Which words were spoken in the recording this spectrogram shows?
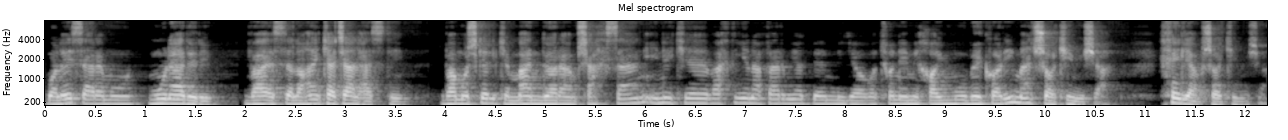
بالای سرمون مو نداریم و اصطلاحا کچل هستیم. و مشکلی که من دارم شخصا اینه که وقتی یه نفر میاد بهم میگه آقا تو نمی‌خوای مو بکاری؟ من شاکی میشم. خیلی هم شاکی میشم.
